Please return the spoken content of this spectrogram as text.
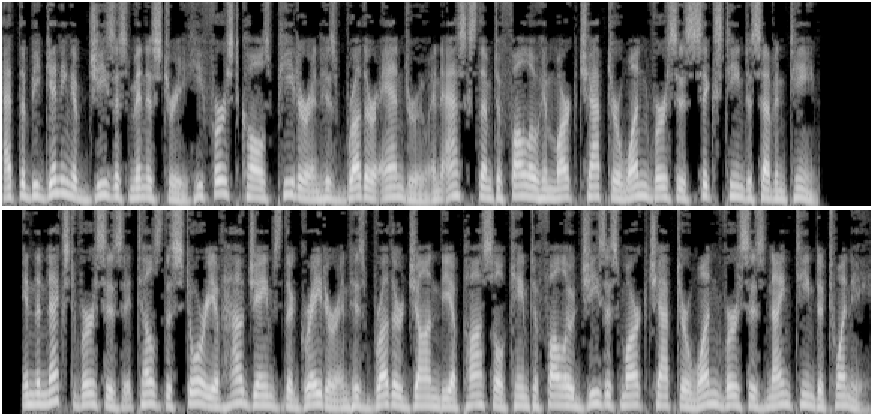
At the beginning of Jesus' ministry he first calls Peter and his brother Andrew and asks them to follow him Mark chapter 1 verses 16–17. In the next verses it tells the story of how James the Greater and his brother John the Apostle came to follow Jesus Mark chapter 1 verses 19–20.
